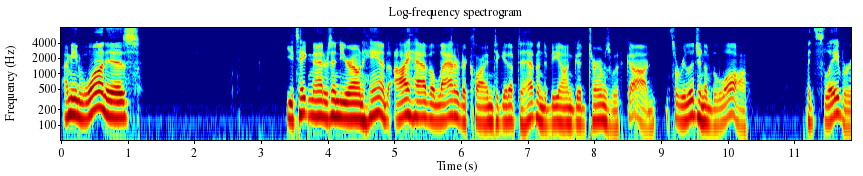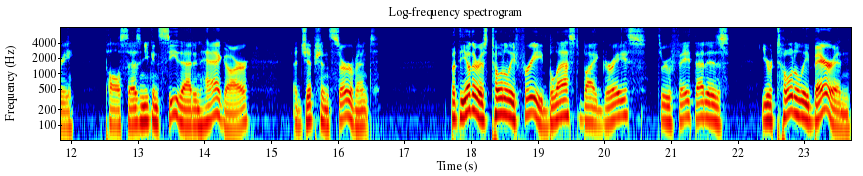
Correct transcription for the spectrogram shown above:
I mean, one is you take matters into your own hand. I have a ladder to climb to get up to heaven to be on good terms with God. It's a religion of the law. It's slavery, Paul says, and you can see that in Hagar, Egyptian servant. But the other is totally free, blessed by grace through faith. That is, you're totally barren,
